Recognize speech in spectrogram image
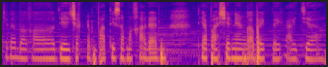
Kita bakal diajak empati sama keadaan tiap pasien yang nggak baik-baik aja.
